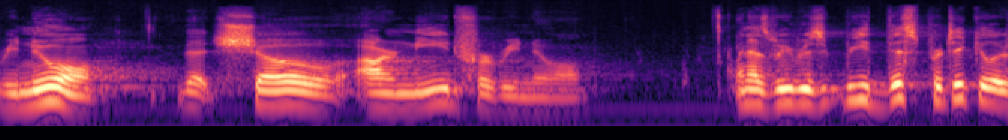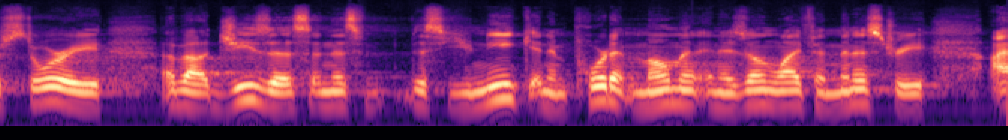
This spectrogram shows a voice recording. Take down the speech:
renewal, that show our need for renewal. And as we read this particular story about Jesus and this, this unique and important moment in his own life and ministry, I,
